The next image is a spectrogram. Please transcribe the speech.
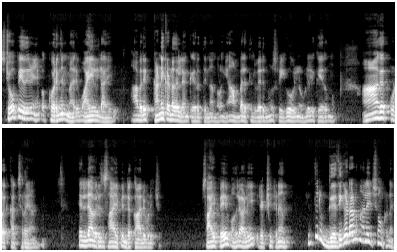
സ്റ്റോപ്പ് ചെയ്ത് കഴിഞ്ഞപ്പോൾ കുരങ്ങന്മാർ വൈൽഡായി. അവർ കണി കണ്ടതെല്ലാം കയറി തിന്നാൻ തുടങ്ങി. ആ അമ്പലത്തിൽ വരുന്നു ശ്രീകോവിലിനുള്ളിൽ കയറുന്നു. ആകെ കൂടെ കച്ചറയാണ്. എല്ലാവരും സായിപ്പിന്റെ കാൽ പിടിച്ചു. സായിപ്പേ മുതലാളി രക്ഷിക്കണേ. എന്തൊരു ഗതികേടാണെന്ന് ആലോചിച്ച് നോക്കണേ.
